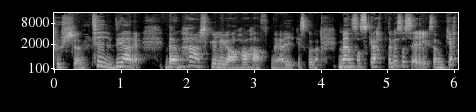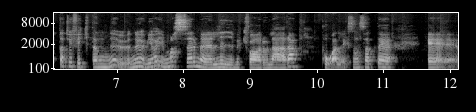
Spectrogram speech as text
kursen tidigare? Den här skulle jag ha haft när jag gick i skolan. Men mm. så skrattar vi och säger liksom, gött att vi fick den nu. nu. Vi har ju massor med liv kvar att lära på. Liksom. Så att det, eh,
